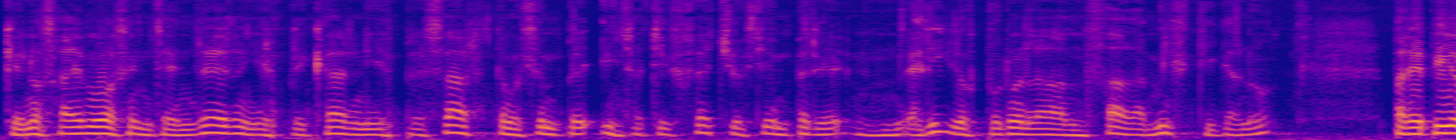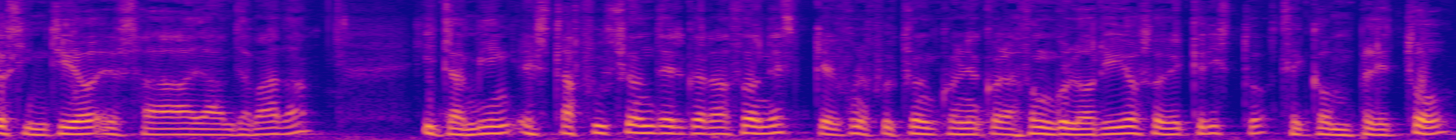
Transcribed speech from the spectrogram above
que no sabemos entender, ni explicar, ni expresar. Estamos siempre insatisfechos, siempre heridos por una lanzada mística, ¿no? Padre Pío sintió esa llamada y también esta fusión del corazón, que es una fusión con el corazón glorioso de Cristo, se completó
